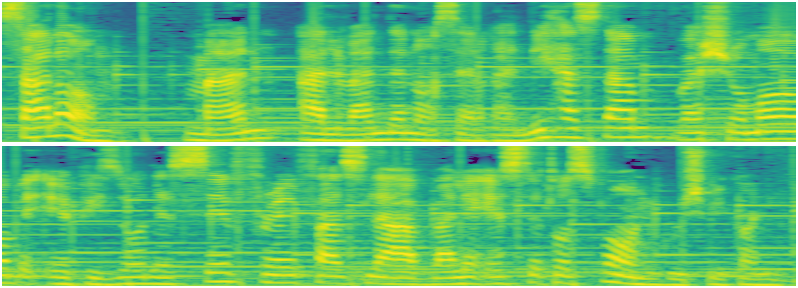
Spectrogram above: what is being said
سلام. من الوند ناصرقندی هستم و شما به اپیزود صفر فصل اول استتوسفون گوش می‌کنید.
